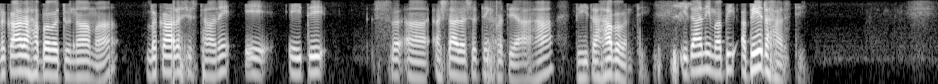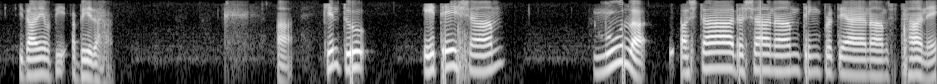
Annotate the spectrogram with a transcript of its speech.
लकारः भवतु नाम, लकारस्य स्थाने ए, एते अष्टादश तिङ्प्रत्ययाः विहिताः भवन्ति। इदानीमपि अभेदः अस्ति। इदानीमपि अभेदः। किन्तु एतेषां मूल अष्टादशानां तिङ्प्रत्ययानां स्थाने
